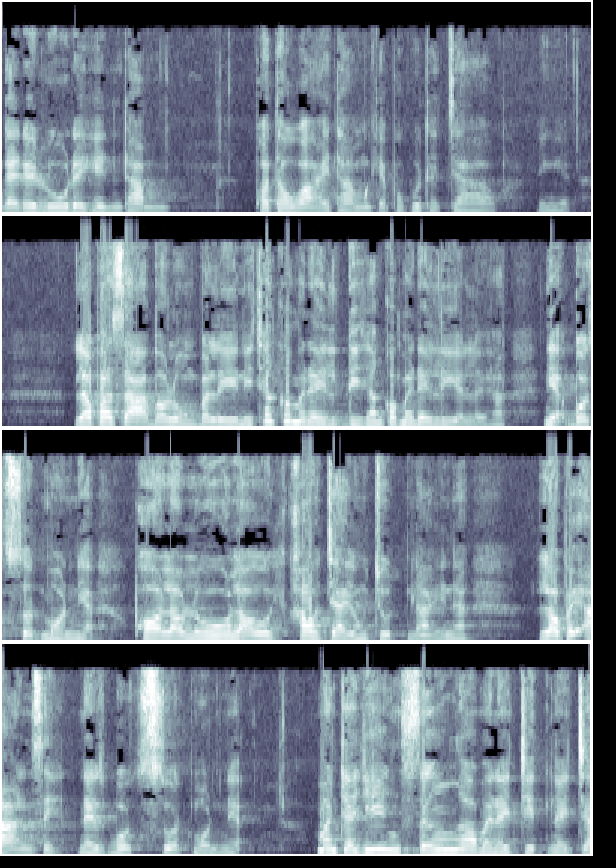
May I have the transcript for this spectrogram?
ได้ได้รู้ได้เห็นธรรมเพราะถวายธรรมแก่พระพุทธเจ้าอย่างเงี้ยแล้วภาษาบาลงบาลีนี่ฉันก็ไม่ได้ดีฉันก็ไม่ได้เรียนเลยฮะเนี่ยบทสวดมนต์เนี่ยพอเรารู้เราเข้าใจตรงจุดไหนนะเราไปอ่านสิในบทสวดมนต์เนี่ย มันจะยิ่งซึ้งเข้าไปในจิตในใจ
